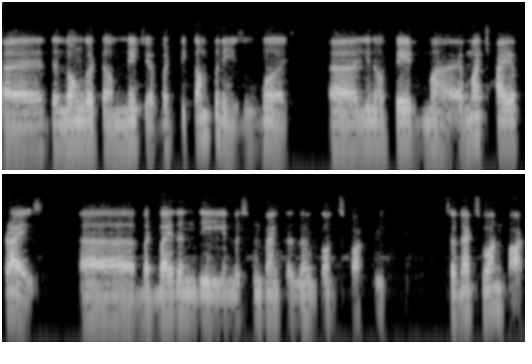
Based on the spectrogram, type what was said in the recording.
uh, the longer term nature. But the companies who merged, uh, you know, paid a much higher price. Uh, but by then the investment bankers have gone scot free. So that's one part.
